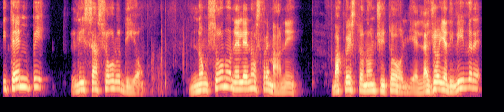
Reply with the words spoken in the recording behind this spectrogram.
I tempi li sa solo Dio non sono nelle nostre mani, ma questo non ci toglie la gioia di vivere,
